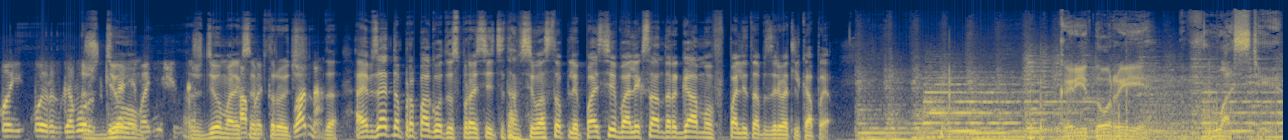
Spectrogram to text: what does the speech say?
мой, мой разговор ждем, с Геннадием Онищенко. Ждем, Александр Петрович. Ладно? Да. А обязательно про погоду спросите там в Севастополе. Спасибо. Александр Гамов, политобозреватель КП. Коридоры власти.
